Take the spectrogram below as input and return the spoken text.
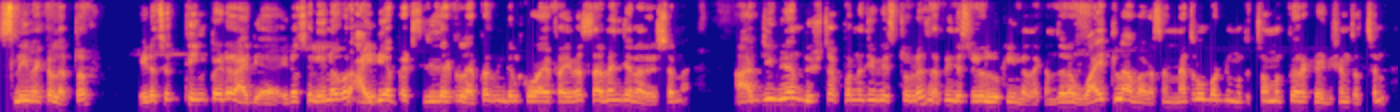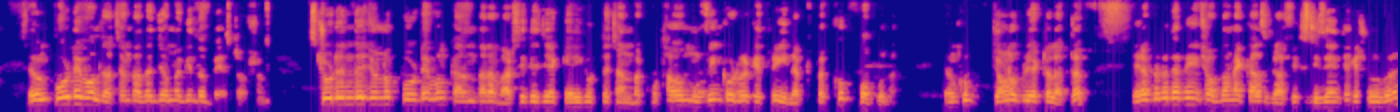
স্লিম একটা ল্যাপটপ এটা হচ্ছে থিঙ্কপ্যাড এর আইডিয়া এটা হচ্ছে লেনোভোর আইডিয়া প্যাড সিরিজ একটা laptop Intel core i five এর সেভেন জেনারেশন আট জিবি র্যাম দুশো ছাপ্পান্ন জিবি স্টোরেজ আপনি জাস্ট এটা লুকিংটা দেখেন। যারা হোয়াইট লাভার আছেন মেটাল বডির মধ্যে চমৎকার একটা এডিশন চাচ্ছেন এবং পোর্টেবল যাচ্ছেন তাদের জন্য কিন্তু বেস্ট অপশন স্টুডেন্টদের জন্য পোর্টেবল কারণ তারা ভার্সিটি যে ক্যারি করতে চান বা কোথাও মুভিং করার ক্ষেত্রে এই ল্যাপটপটা খুব পপুলার এবং খুব জনপ্রিয় একটা ল্যাপটপ এই ল্যাপটপটাতে আপনি সব ধরনের কাজ গ্রাফিক্স ডিজাইন থেকে শুরু করে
